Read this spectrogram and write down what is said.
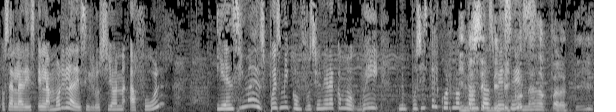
o sea, la des- el amor y la desilusión a full. Y encima después mi confusión era como, güey, me pusiste el cuerno y no tantas significó veces nada para ti.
